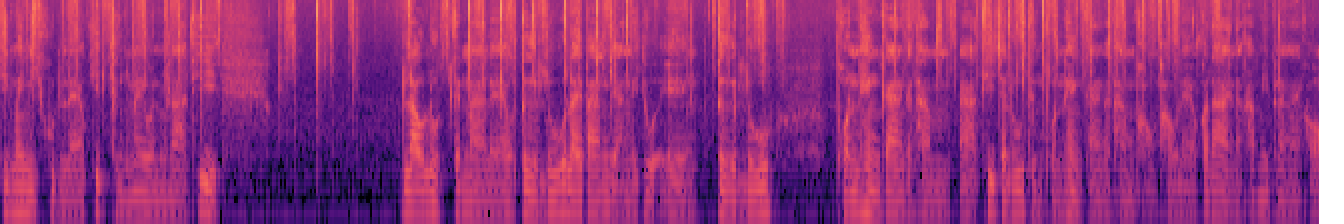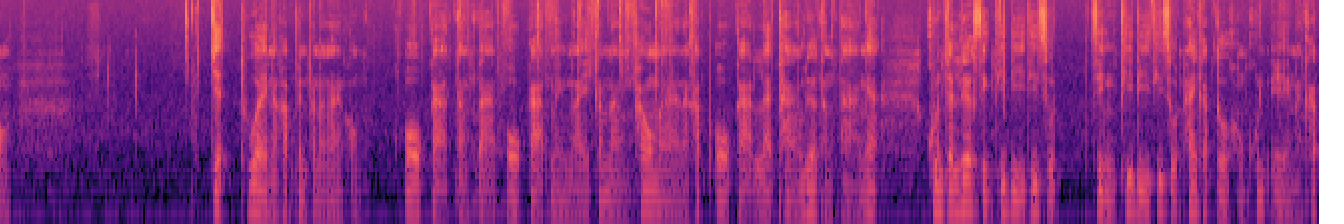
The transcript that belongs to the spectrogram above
ที่ไม่มีคุณแล้ว คิดถึงในวันเวลาที่ เราหลุดกันมาแล้ว ตื่นรู้อะไรบางอย่างในตัวเอง ตื่นรู้ ผลแห่งการกระทำอาจที่จะรู้ถึงผลแห่งการกระทำของเขาแล้วก็ได้นะครับ มีพลังงานของเจ็ดถ้วยนะครับ เป็นพลังงานของโอกาสต่างๆ โอกาสใหม่ ๆกำลังเข้ามานะครับ โอกาสและทางเลือกต่างๆ เนี่ย คุณจะเลือกสิ่งที่ดีที่สุด สิ่งที่ดีที่สุดให้กับตัวของคุณเองนะครับ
